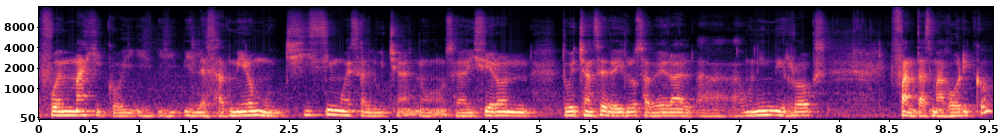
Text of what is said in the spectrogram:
fue mágico y, les admiro muchísimo esa lucha, ¿no? O sea, hicieron, tuve chance de irlos a ver a, un indie rocks fantasmagórico,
